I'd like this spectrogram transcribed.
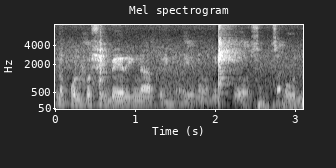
napulbos yung bearing natin, ayun ang medyo sa, sa ulo.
